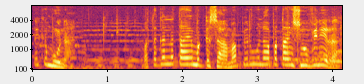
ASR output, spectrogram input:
Teka muna. Matagal na tayong magkasama pero wala pa tayong souvenir ah.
